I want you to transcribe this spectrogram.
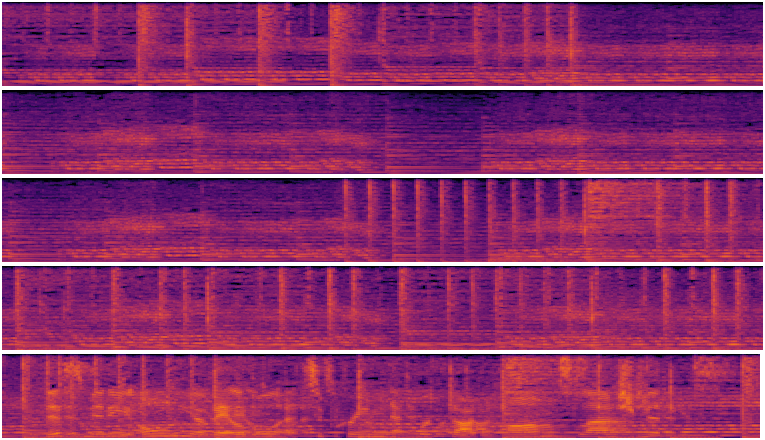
This MIDI only available at supremenetwork.com slash midis.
